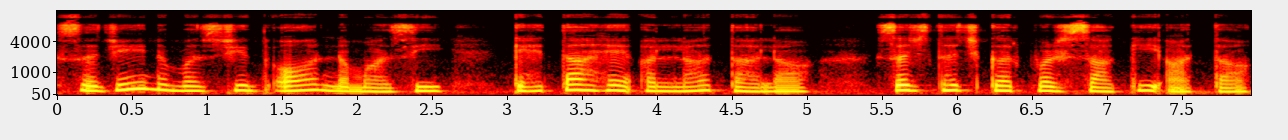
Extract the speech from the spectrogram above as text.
सजे न मस्जिद और नमाजी कहता है अल्लाह ताला। सज धज कर पर साकी आता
